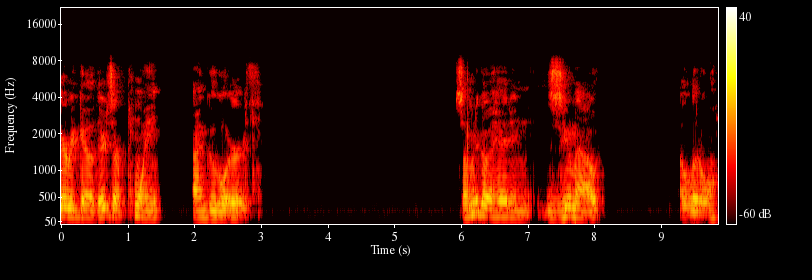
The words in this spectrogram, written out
Here we go. There's our point on Google Earth. So I'm going to go ahead and zoom out a little.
